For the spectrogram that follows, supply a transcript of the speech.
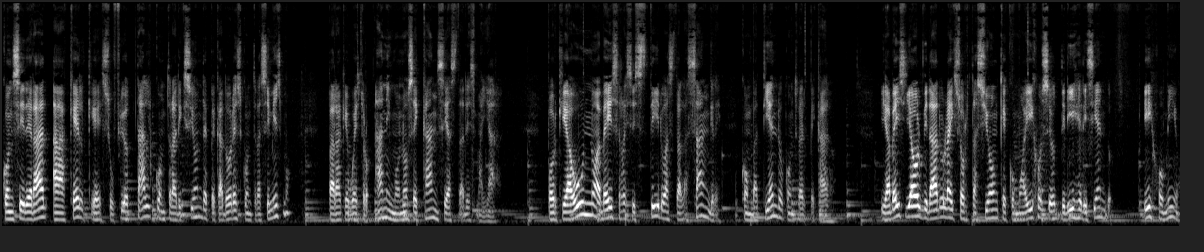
Considerad a aquel que sufrió tal contradicción de pecadores contra sí mismo, para que vuestro ánimo no se canse hasta desmayar porque aún no habéis resistido hasta la sangre combatiendo contra el pecado. Y habéis ya olvidado la exhortación que como a hijos se os dirige diciendo, Hijo mío,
